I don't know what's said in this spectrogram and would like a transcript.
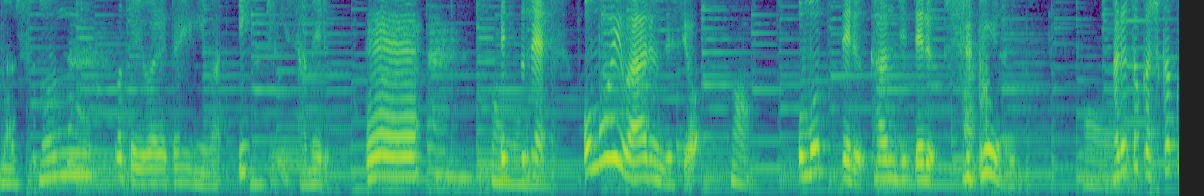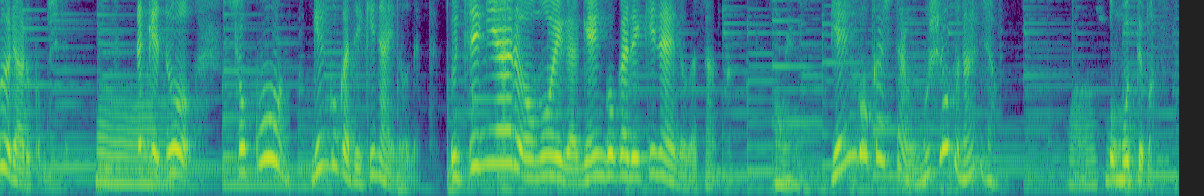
もうそんなこと言われた日には一気に冷める。えええっと、ね思いはあるんですよ。うん思ってる感じてるすごいあります。うん丸とか四角よりあるかもしれない。うん。だけどそこを言語化できないのでうちにある思いが言語化できないのが三角ですね。言語化したら面白くないじゃん。う。ん思ってます。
